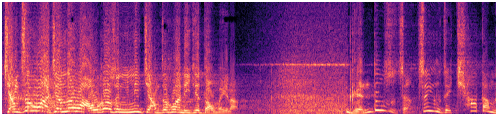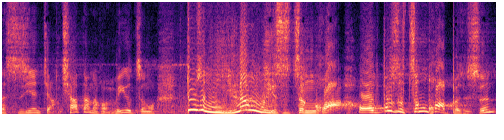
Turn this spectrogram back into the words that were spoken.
讲真话，讲真话。我告诉你，你讲真话你就倒霉了。人都是这样，只有在恰当的时间讲恰当的话，没有真话，都是你认为是真话，而不是真话本身。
